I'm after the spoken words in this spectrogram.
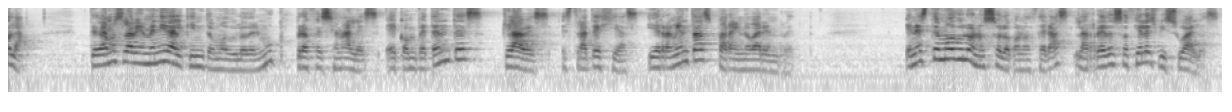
Hola, te damos la bienvenida al quinto módulo del MOOC Profesionales e competentes, claves, estrategias y herramientas para innovar en red. En este módulo no solo conocerás las redes sociales visuales,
